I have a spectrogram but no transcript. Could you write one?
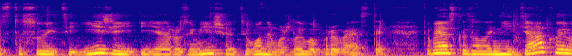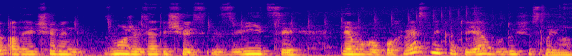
стосується їжі, і я розумію, що цього неможливо привезти. Тому я сказала ні, дякую, але якщо він зможе взяти щось звідси для мого похресника, то я буду щаслива.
